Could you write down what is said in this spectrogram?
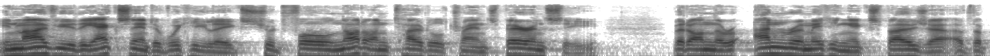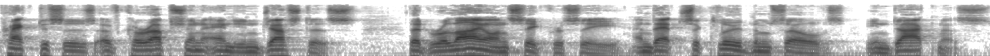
In my view, the accent of WikiLeaks should fall not on total transparency, but on the unremitting exposure of the practices of corruption and injustice that rely on secrecy and that seclude themselves in darkness.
